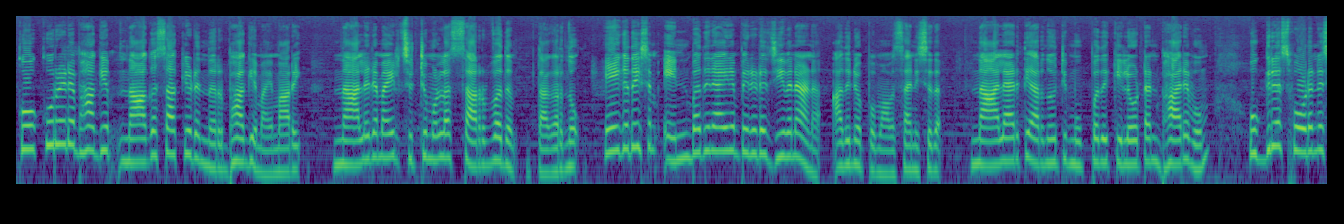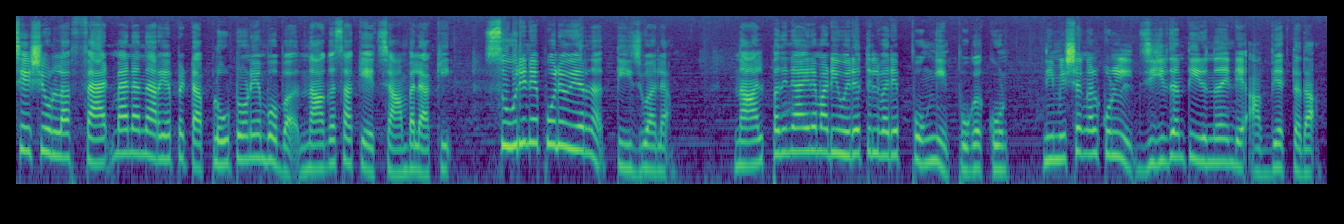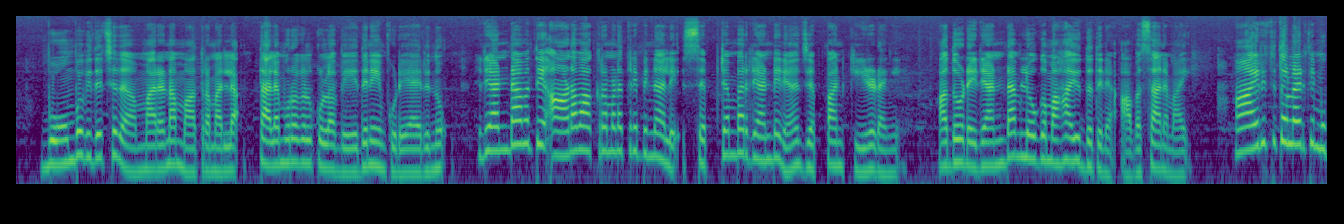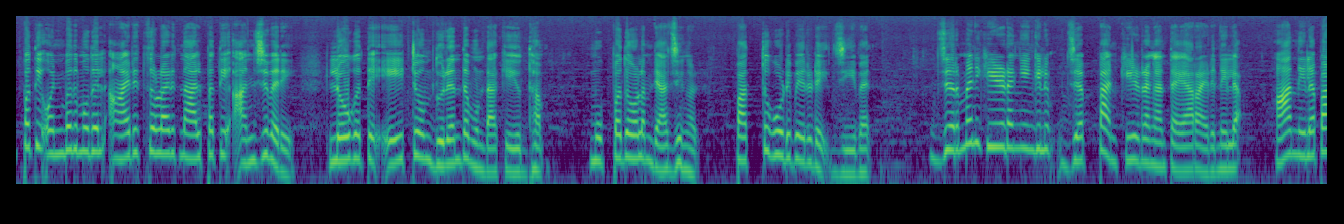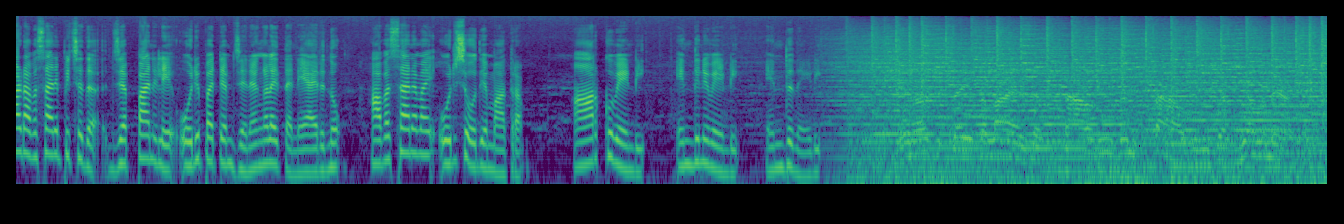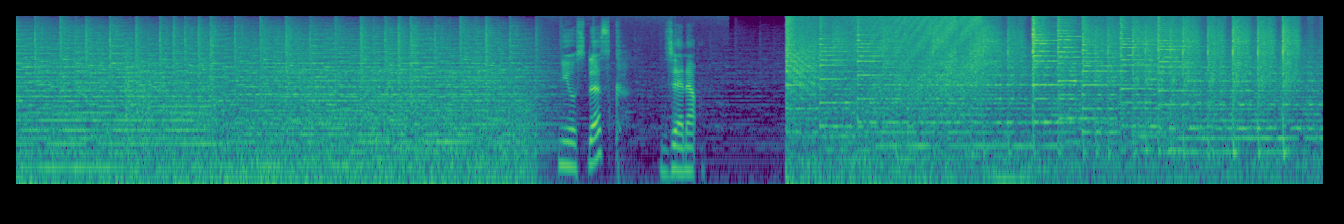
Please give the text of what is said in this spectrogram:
കോക്കൂറയുടെ ഭാഗ്യം നാഗസാക്കിയുടെ നിർഭാഗ്യമായി മാറി. നാലര മൈൽ ചുറ്റുമുള്ള സർവതും തകർന്നു. ഏകദേശം എൺപതിനായിരം പേരുടെ ജീവനാണ് അതിനൊപ്പം അവസാനിച്ചത്. നാലായിരത്തി അറുന്നൂറ്റി മുപ്പത് കിലോ ടൺ ഭാരവും ഉഗ്രസ്ഫോടനശേഷിയുള്ള ഫാറ്റ്മാൻ എന്നറിയപ്പെട്ട പ്ലൂട്ടോണിയം ബോംബ് നാഗസാക്കിയെ ചാമ്പലാക്കി. സൂര്യനെ പോലെ ഉയർന്ന തീജ്വാല. നാൽപ്പതിനായിരം അടി ഉയരത്തിൽ വരെ പൊങ്ങി പുകക്കൂൺ. നിമിഷങ്ങൾക്കുള്ളിൽ ജീവിതം തീരുന്നതിന്റെ അവ്യക്തത. ബോംബ് വിതച്ചത് മരണം മാത്രമല്ല തലമുറകൾക്കുള്ള വേദനയും കൂടെയായിരുന്നു. രണ്ടാമത്തെ ആണവാക്രമണത്തിന് പിന്നാലെ സെപ്റ്റംബർ രണ്ടിന് ജപ്പാൻ കീഴടങ്ങി. അതോടെ രണ്ടാം ലോക മഹായുദ്ധത്തിന് അവസാനമായി. ആയിരത്തി തൊള്ളായിരത്തി മുപ്പത്തി ഒൻപത് മുതൽ ആയിരത്തി തൊള്ളായിരത്തി നാൽപ്പത്തി അഞ്ച് വരെ ലോകത്തെ ഏറ്റവും ദുരന്തമുണ്ടാക്കിയ യുദ്ധം. മുപ്പതോളം രാജ്യങ്ങൾ പത്ത് കോടി പേരുടെ ജീവൻ. ജർമ്മനി കീഴടങ്ങിയെങ്കിലും ജപ്പാൻ കീഴടങ്ങാൻ തയ്യാറായിരുന്നില്ല. ആ നിലപാട് അവസാനിപ്പിച്ചത് ജപ്പാനിലെ ഒരു പറ്റം ജനങ്ങളെ തന്നെയായിരുന്നു. അവസാനമായി ഒരു ചോദ്യം മാത്രം. ആർക്കു വേണ്ടി? എന്തിനു വേണ്ടി? എന്ത് നേടി. ന്യൂസ് ഡെസ്ക് ജനം.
